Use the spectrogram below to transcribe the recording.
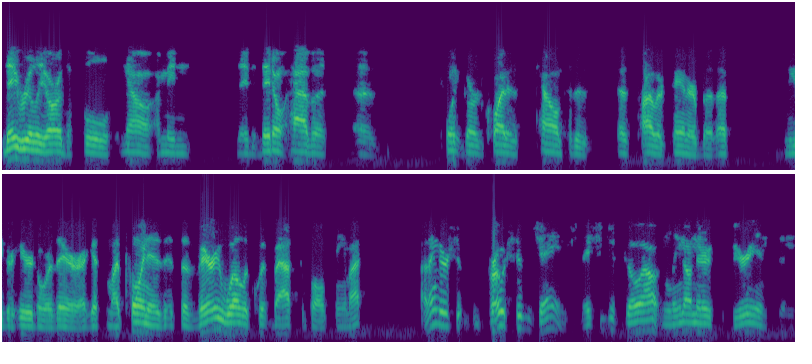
They really are the full. Now, I mean, they they don't have a, a point guard quite as talented as, as Tyler Tanner, but that's neither here nor there. I guess my point is it's a very well equipped basketball team. I I think their approach shouldn't change. They should just go out and lean on their experience and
